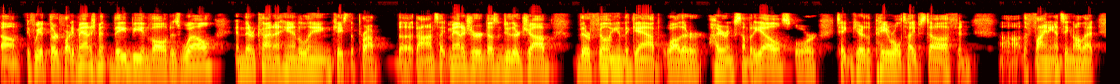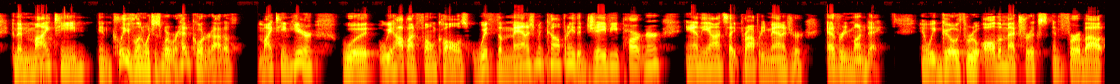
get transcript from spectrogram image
um, if we had third party management, they'd be involved as well. And they're kind of handling in case the prop, the, the on-site manager doesn't do their job, they're filling in the gap while they're hiring somebody else or taking care of the payroll type stuff and uh, the financing and all that. And then my team in Cleveland, which is where we're headquartered out of, my team here would we hop on phone calls with the management company, the JV partner, and the on-site property manager every Monday. And we go through all the metrics and for about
